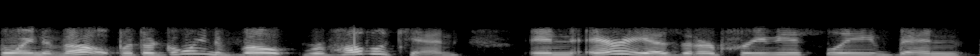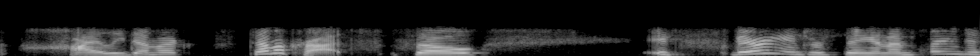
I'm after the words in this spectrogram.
going to vote, but they're going to vote Republican in areas that are previously been highly Demo- Democrats. So it's very interesting and i'm starting to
